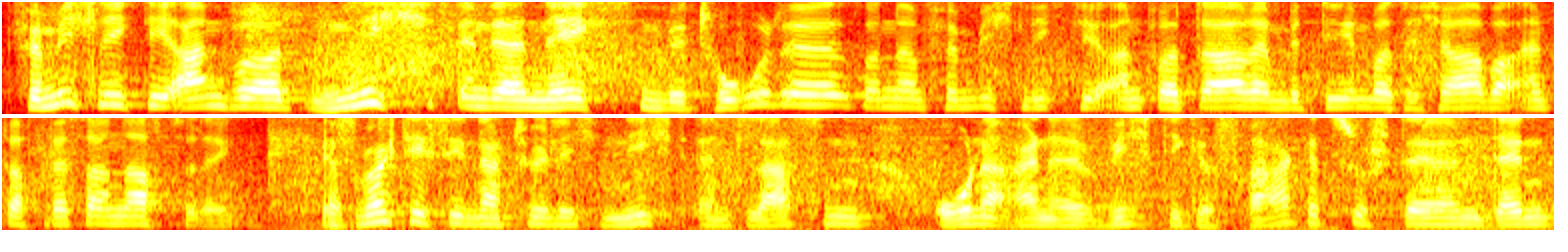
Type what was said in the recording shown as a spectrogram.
für mich liegt die Antwort nicht in der nächsten Methode, sondern für mich liegt die Antwort darin, mit dem, was ich habe, einfach besser nachzudenken. Jetzt möchte ich Sie natürlich nicht entlassen, ohne eine wichtige Frage zu stellen, denn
